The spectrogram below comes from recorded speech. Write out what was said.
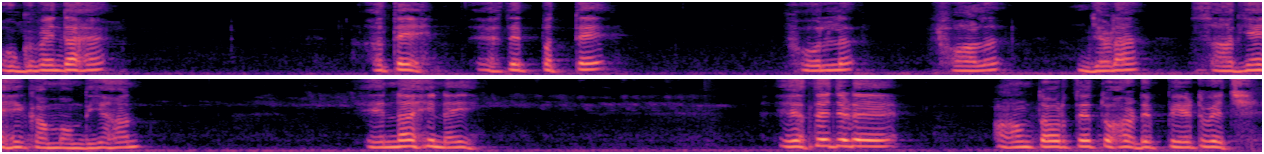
ਉੱਗ ਪੈਂਦਾ ਹੈ ਅਤੇ ਇਸ ਦੇ ਪੱਤੇ, ਫੁੱਲ, ਫਲ, ਜੜ੍ਹਾਂ ਸਾਰੀਆਂ ਹੀ ਕੰਮ ਆਉਂਦੀਆਂ ਹਨ। ਇੰਨਾ ਹੀ ਨਹੀਂ। ਇਸ ਦੇ ਜਿਹੜੇ ਆਮ ਤੌਰ ਤੇ ਤੁਹਾਡੇ ਪੇਟ ਵਿੱਚ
